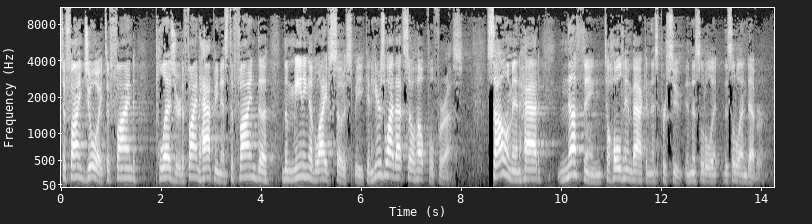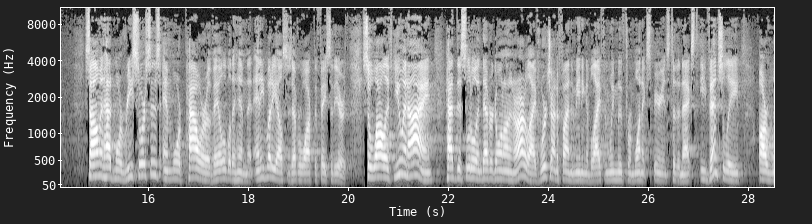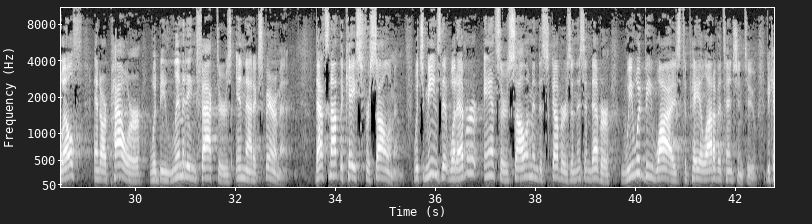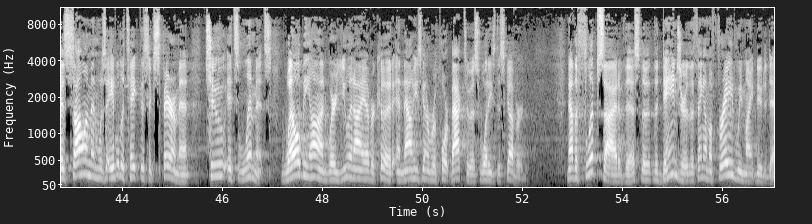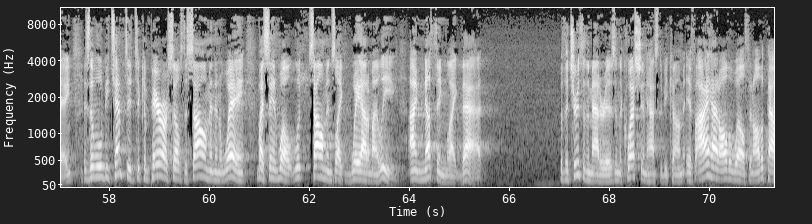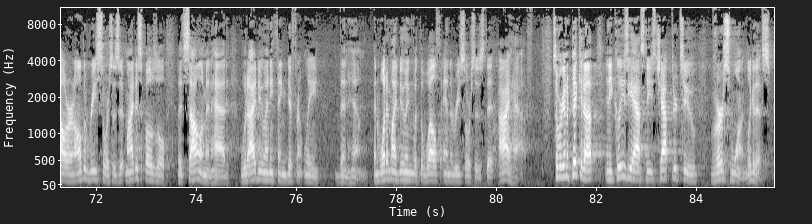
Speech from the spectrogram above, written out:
to find joy, to find pleasure, to find happiness, to find the, the meaning of life, so to speak. And here's why that's so helpful for us Solomon had nothing to hold him back in this pursuit, in this little, this little endeavor. Solomon had more resources and more power available to him than anybody else who's ever walked the face of the earth. So while if you and I had this little endeavor going on in our life, we're trying to find the meaning of life and we move from one experience to the next, eventually our wealth and our power would be limiting factors in that experiment. That's not the case for Solomon, which means that whatever answers Solomon discovers in this endeavor, we would be wise to pay a lot of attention to. Because Solomon was able to take this experiment to its limits, well beyond where you and I ever could, and now he's going to report back to us what he's discovered. Now, the flip side of this, the, the danger, the thing I'm afraid we might do today, is that we'll be tempted to compare ourselves to Solomon in a way by saying, well, look, Solomon's like way out of my league. I'm nothing like that. But the truth of the matter is, and the question has to become if I had all the wealth and all the power and all the resources at my disposal that Solomon had, would I do anything differently than him? And what am I doing with the wealth and the resources that I have? So we're going to pick it up in Ecclesiastes chapter 2, verse 1. Look at this.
